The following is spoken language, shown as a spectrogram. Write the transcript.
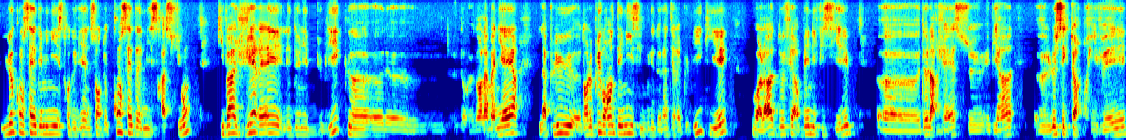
Le Conseil des ministres devient une sorte de conseil d'administration qui va gérer les données publiques euh, dans la manière la plus, dans le plus grand déni, si vous voulez, de l'intérêt public, qui est voilà, de faire bénéficier euh, de largesse euh, eh bien, euh, le secteur privé,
